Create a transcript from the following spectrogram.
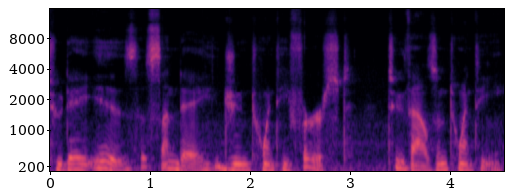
Today is Sunday, June 21st, 2020.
